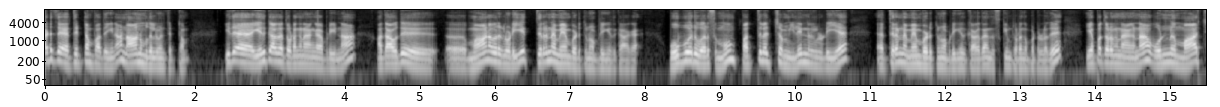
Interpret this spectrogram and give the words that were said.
அடுத்த திட்டம் பார்த்தீங்கன்னா நான் முதல்வன் திட்டம். இதை எதுக்காக தொடங்கினாங்க அப்படின்னா அதாவது மாணவர்களுடைய திறனை மேம்படுத்தணும் அப்படிங்கிறதுக்காக. ஒவ்வொரு வருஷமும் பத்து லட்சம் இளைஞர்களுடைய திறனை மேம்படுத்தணும் அப்படிங்கிறதுக்காக தான் இந்த ஸ்கீம் தொடங்கப்பட்டுள்ளது. எப்போ தொடங்கினாங்கன்னா ஒன்று மார்ச்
